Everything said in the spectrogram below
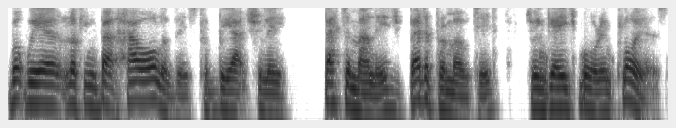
But we're looking about how all of this could be actually better managed, better promoted to engage more employers.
